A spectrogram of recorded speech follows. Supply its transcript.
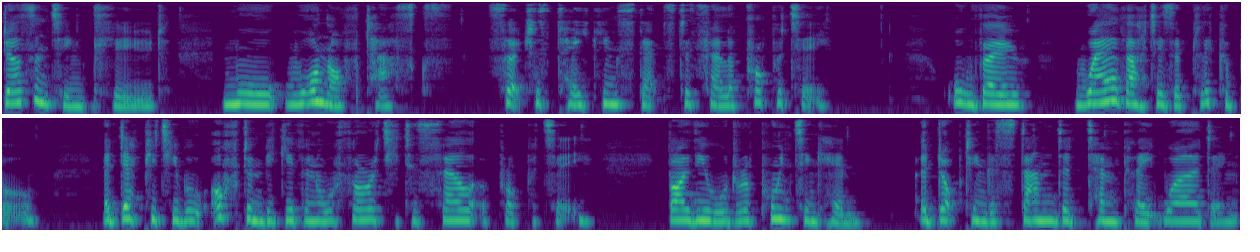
doesn't include more one off tasks such as taking steps to sell a property. Although, where that is applicable, a deputy will often be given authority to sell a property by the order appointing him, adopting a standard template wording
